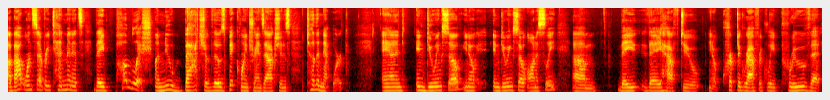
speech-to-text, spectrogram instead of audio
About once every 10 minutes, they publish a new batch of those Bitcoin transactions to the network and in doing so, you know, in doing so honestly, um, they they have to you know cryptographically prove that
